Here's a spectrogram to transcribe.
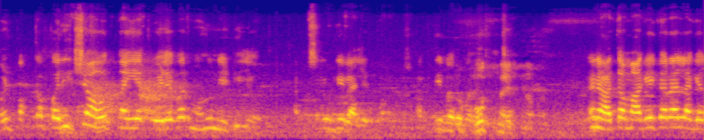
पण फक्त परीक्षा होत नाहीयेत वेळेवर म्हणून हे डिले होते. व्हॅलिड अगदी बरोबर. होत नाहीत ना पण. आणि आता मागे करायला लागेल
